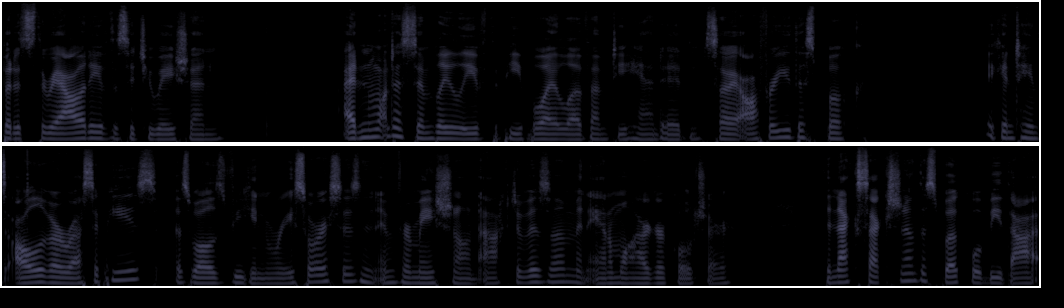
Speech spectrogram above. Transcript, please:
but it's the reality of the situation. I didn't want to simply leave the people I love empty handed, so I offer you this book. It contains all of our recipes, as well as vegan resources and information on activism and animal agriculture. The next section of this book will be that.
